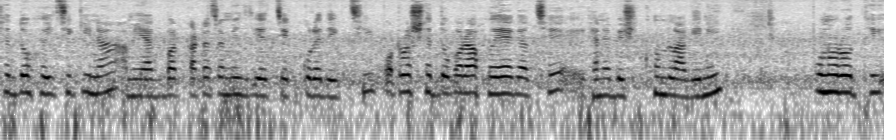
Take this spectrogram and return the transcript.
সেদ্ধ হয়েছে কি না আমি একবার কাঁটা চামচ দিয়ে চেক করে দেখছি। পটল সেদ্ধ করা হয়ে গেছে, এখানে বেশিক্ষণ লাগেনি। পনেরো থেকে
